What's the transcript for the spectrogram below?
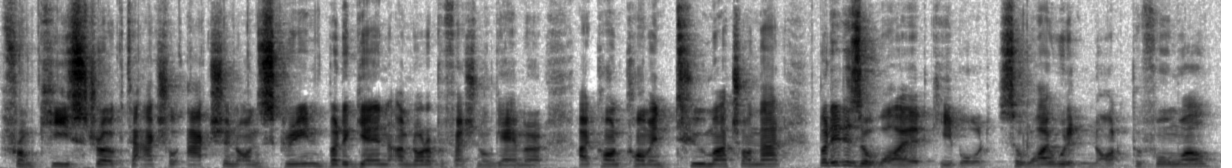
from keystroke to actual action on screen. But again, I'm not a professional gamer. I can't comment too much on that, but it is a wired keyboard. So why would it not perform well?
